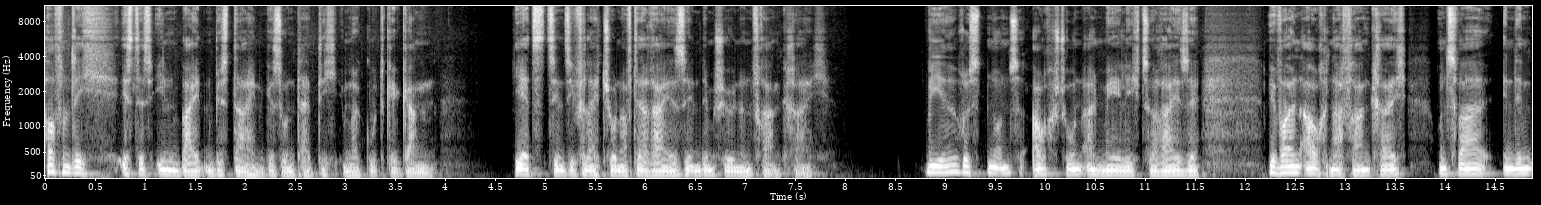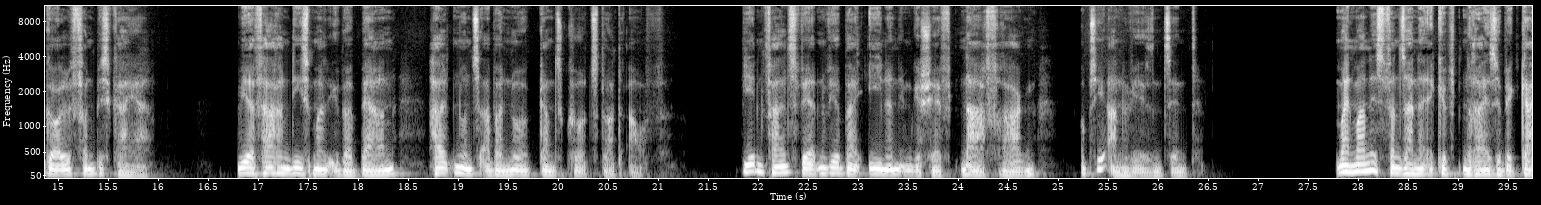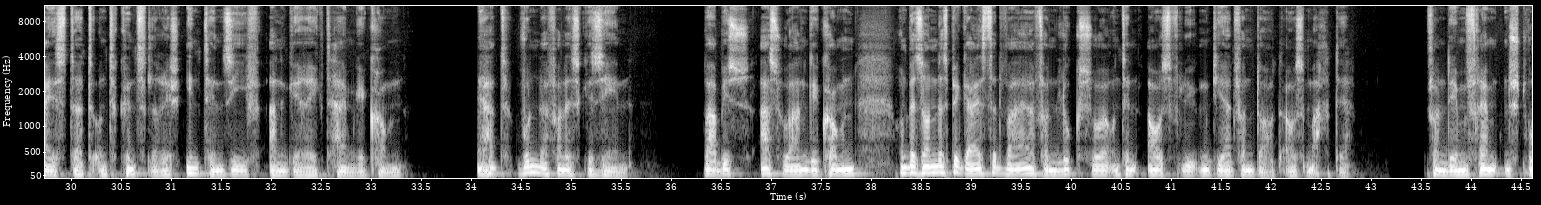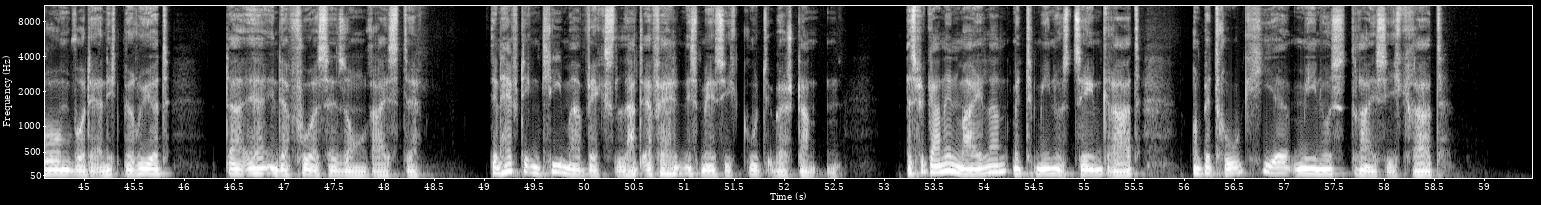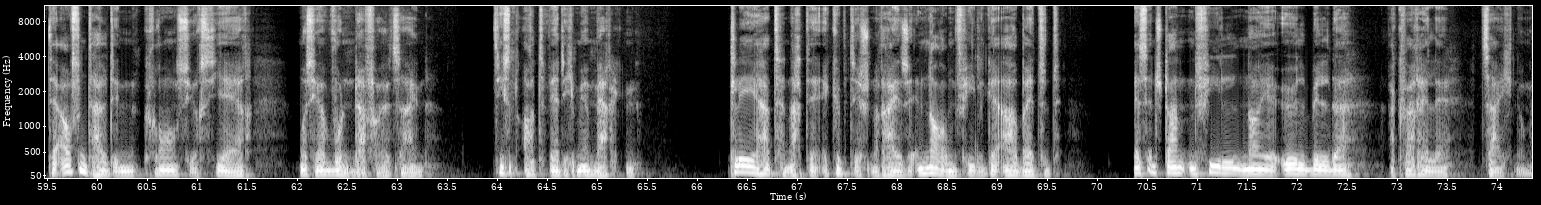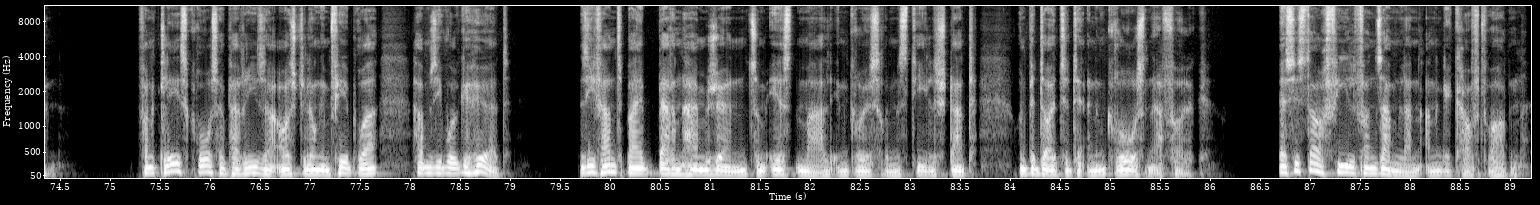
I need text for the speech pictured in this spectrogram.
Hoffentlich ist es Ihnen beiden bis dahin gesundheitlich immer gut gegangen. Jetzt sind Sie vielleicht schon auf der Reise in dem schönen Frankreich. Wir rüsten uns auch schon allmählich zur Reise. Wir wollen auch nach Frankreich und zwar in den Golf von Biscaya. Wir fahren diesmal über Bern, halten uns aber nur ganz kurz dort auf. Jedenfalls werden wir bei Ihnen im Geschäft nachfragen, ob Sie anwesend sind. Mein Mann ist von seiner Ägyptenreise begeistert und künstlerisch intensiv angeregt heimgekommen. Er hat Wundervolles gesehen, war bis Aswan gekommen und besonders begeistert war er von Luxor und den Ausflügen, die er von dort aus machte. Von dem fremden Strom wurde er nicht berührt, da er in der Vorsaison reiste. Den heftigen Klimawechsel hat er verhältnismäßig gut überstanden. Es begann in Mailand mit minus zehn Grad und betrug hier minus dreißig Grad. Der Aufenthalt in Grand-sur-Sierre muss ja wundervoll sein. Diesen Ort werde ich mir merken. Klee hat nach der ägyptischen Reise enorm viel gearbeitet. Es entstanden viel neue Ölbilder, Aquarelle, Zeichnungen. Von Klees großer Pariser Ausstellung im Februar haben Sie wohl gehört. Sie fand bei Bernheim Jeune zum ersten Mal in größerem Stil statt und bedeutete einen großen Erfolg. Es ist auch viel von Sammlern angekauft worden.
